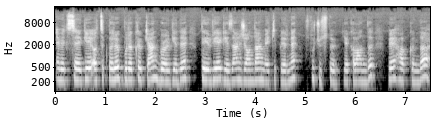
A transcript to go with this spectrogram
Evet SG atıkları bırakırken bölgede devriye gezen jandarma ekiplerine suçüstü yakalandı ve hakkında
